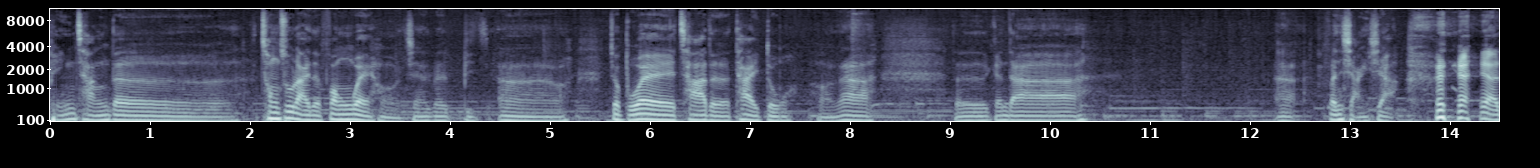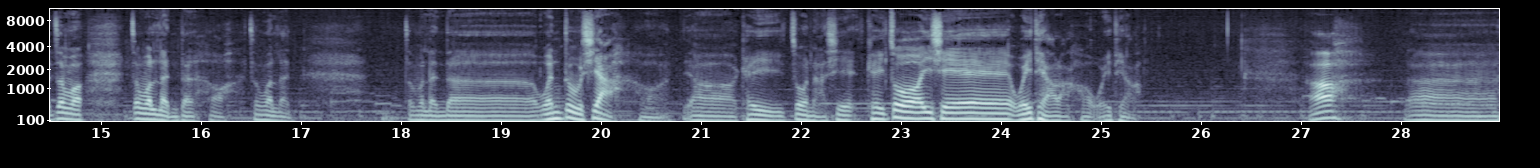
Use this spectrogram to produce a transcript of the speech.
平常的冲出来的风味哈，现在比呃就不会差的太多。好，那呃跟大家呃分享一下，呀，这么这么冷的哦，这么冷，这么冷的温度下哦，要可以做哪些？可以做一些微调啦，好，微调。好，那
